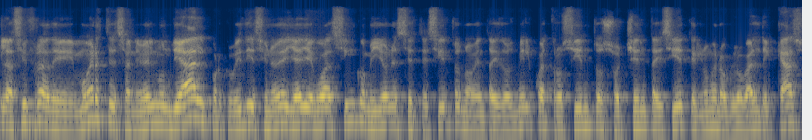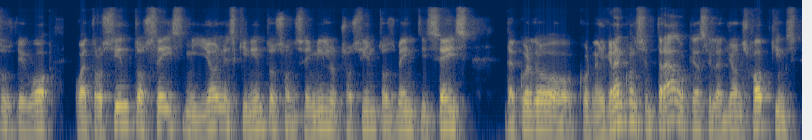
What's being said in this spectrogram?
La cifra de muertes a nivel mundial por COVID-19 ya llegó a 5.792.487. El número global de casos llegó a 406.511.826, de acuerdo con el gran concentrado que hace la Johns Hopkins.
